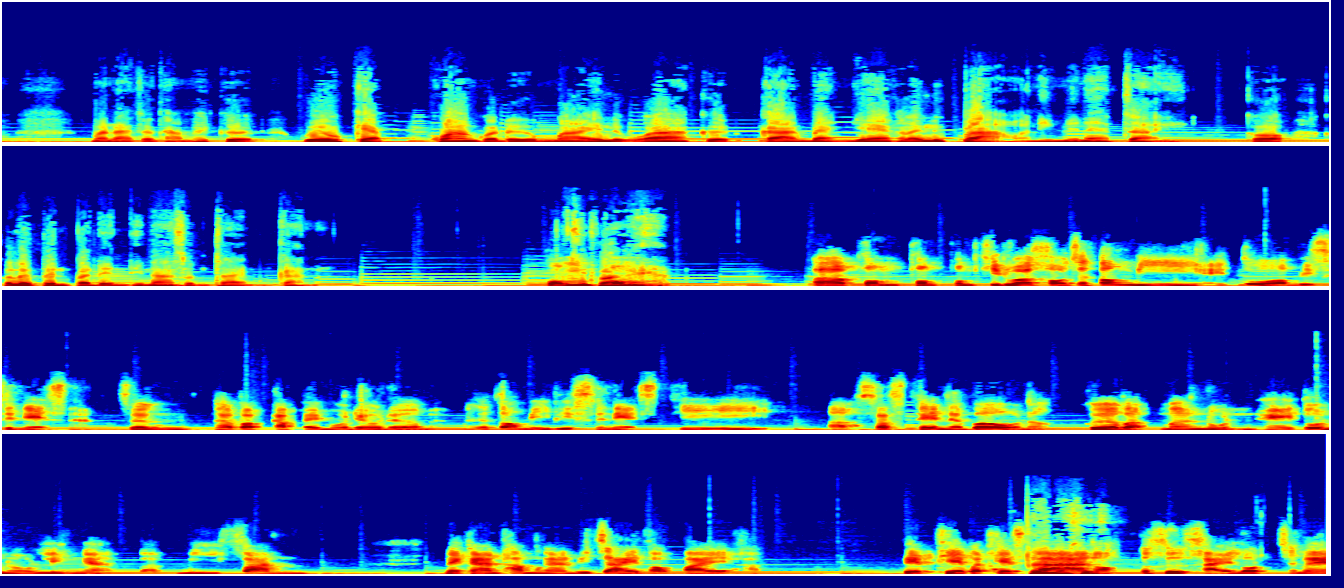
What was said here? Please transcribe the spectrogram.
มันอาจจะทำให้เกิดเวลแก p กว้างกว่าเดิมไหมหรือว่าเกิดการแบ่งแยกอะไรหรือเปล่า อันนี้ไม่แน่ใจ ก็ก็เลยเป็นประเด็นที่น่าสนใจเหมือนกัน ผมคิดว่าผมไงฮะเอ่อผมผมผมคิดว่าเขาจะต้องมีไอตัว business นะซึ่งถ้าแบบกลับไปโมเดลเดิมอะมันจะต้องมี business ที่เอ่อ sustainable เนาะเพื่อแบบมาหนุนให้ตัว Neuralink อะแบบมีฟัน ในการทำงานวิจัยต่อไปอะครับ เปรียบเทียบกับเทสลาเนาะก็คือขายรถใช่ไหม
